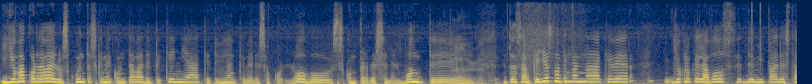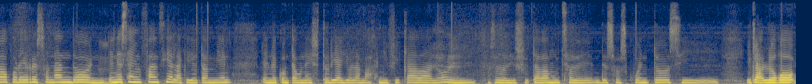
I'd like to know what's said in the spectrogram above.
Y yo me acordaba de los cuentos que me contaba de pequeña, que tenían que ver eso con lobos, con perderse en el monte. Claro, y- claro. Entonces, aunque ellos no tengan nada que ver, yo creo que la voz de mi padre estaba por ahí resonando en, Mm. en esa infancia en la que yo también, él me contaba una historia, yo la magnificaba, ¿no? Y pues eso, disfrutaba mucho de, de esos cuentos y, y claro, luego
